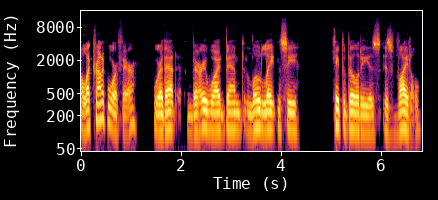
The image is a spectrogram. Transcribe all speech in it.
electronic warfare, where that very wideband, low latency capability is is vital.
